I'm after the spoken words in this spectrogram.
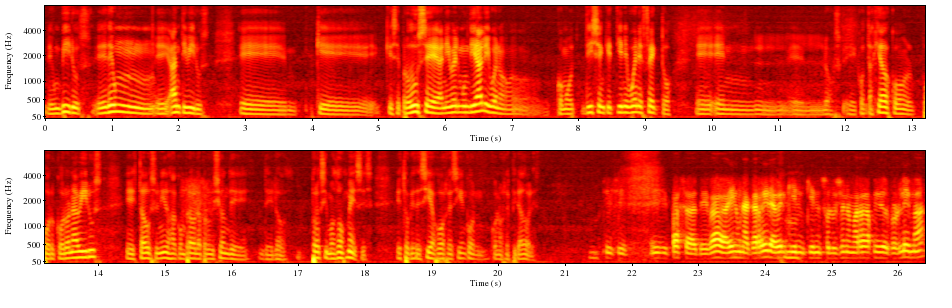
de un virus, eh, de un antivirus. Que, que, se produce a nivel mundial y bueno, como dicen que tiene buen efecto eh, en, los eh, contagiados por coronavirus, eh, Estados Unidos ha comprado la producción de, los próximos dos meses. Esto que decías vos recién con, los respiradores. Sí, sí, pasa, te va, es una carrera a ver quién, mm. quién soluciona más rápido el problema.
